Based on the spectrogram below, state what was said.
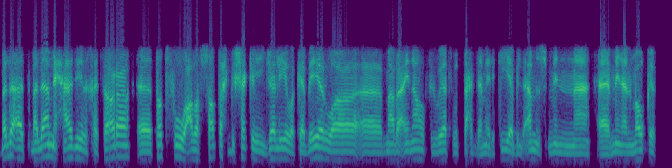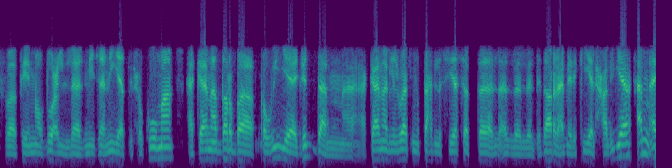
بدأت ملامح هذه الخسارة تطفو على السطح بشكل جلي وكبير وما رأيناه في الولايات المتحدة الأمريكية بالأمس من من الموقف في موضوع الميزانية الحكومة. كان ضربة قوية جدا كان للولايات المتحدة لسياسة الإدارة الأمريكية الحالية أم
